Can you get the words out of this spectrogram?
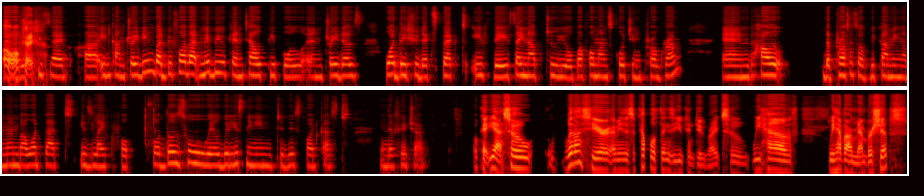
oh, uh, okay. You said, uh, income trading. But before that, maybe you can tell people and traders what they should expect if they sign up to your performance coaching program and how the process of becoming a member, what that is like for for those who will be listening in to this podcast in the future? Okay, yeah. So with us here, I mean, there's a couple of things that you can do, right? So we have we have our memberships.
